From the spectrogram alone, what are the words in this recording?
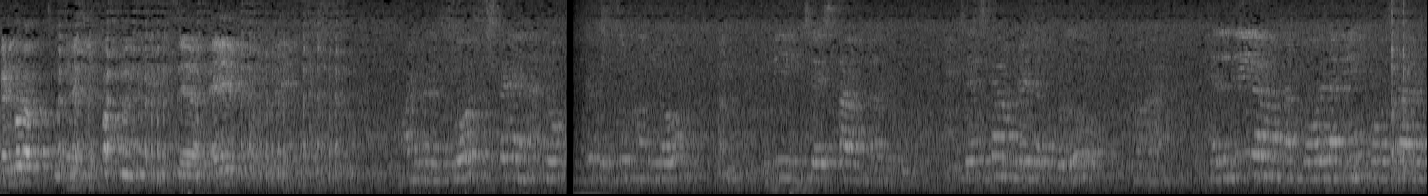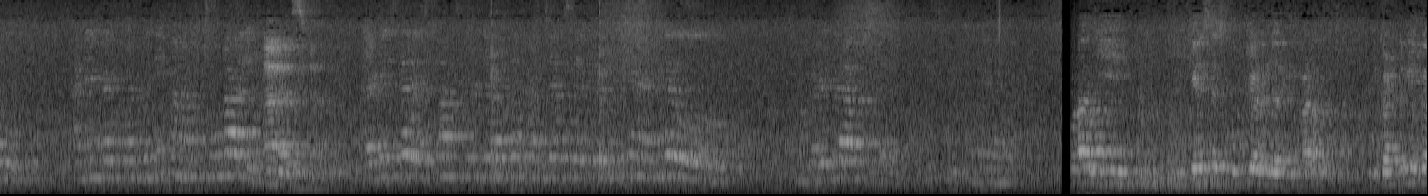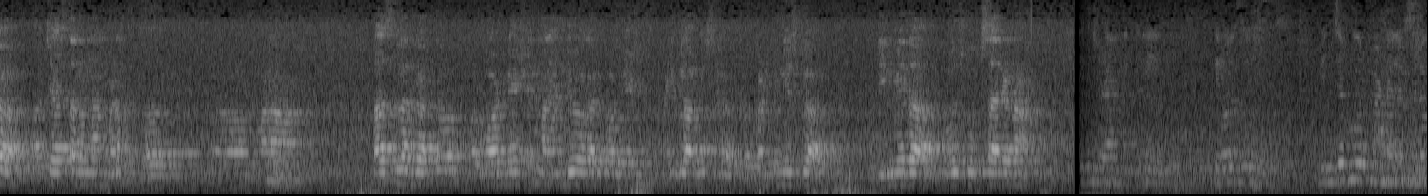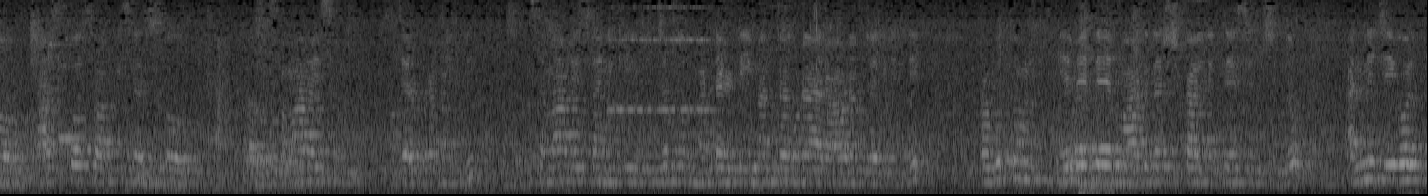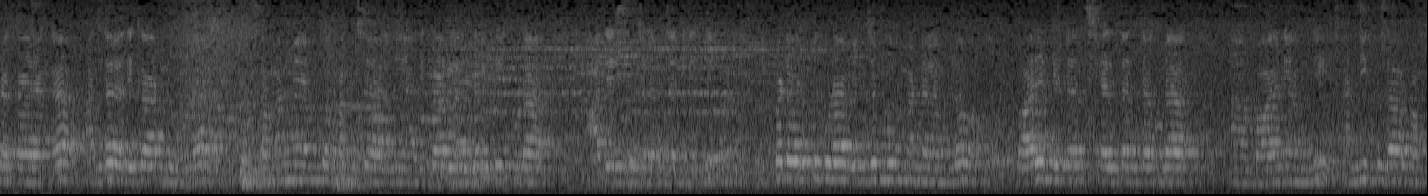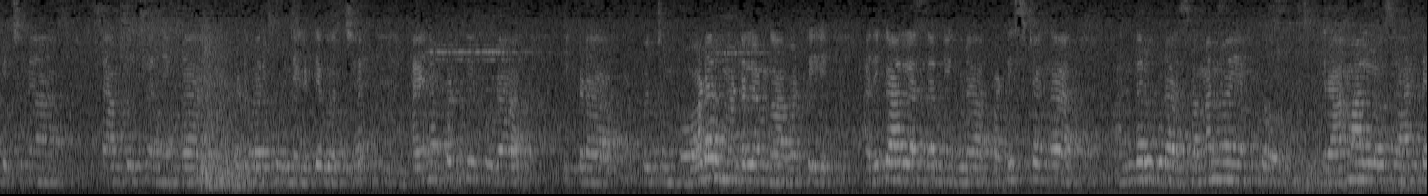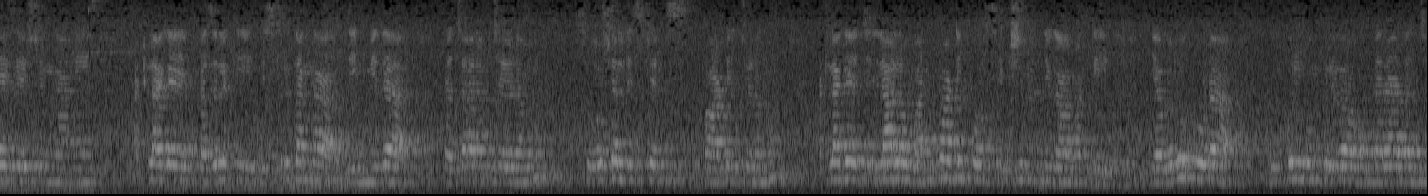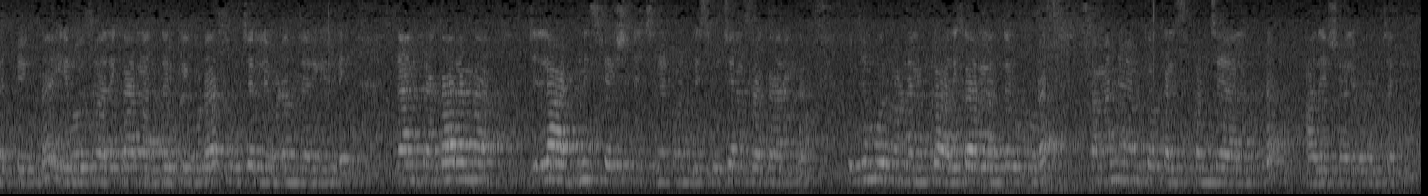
కూడా ఇది చేస్తా చేస్తా ఉండేటప్పుడు హెల్దీగా మనం చూడాలి అండ్ కూడా ఈ కేసెస్ బుక్ చేయడం జరిగింది మేడం. కంటిన్యూగా చేస్తానన్నాను మేడం. మన తహసీల్దార్ గారితో కోఆర్డినేషన్ మన ఎండిఓ గారి కోఆర్డినేషన్ మెడికల్ ఆఫీసర్ కంటిన్యూస్గా దీని మీద రోజుకు ఒకసారైనా ఈరోజు వింజమూరు మండలంలో టాస్క్ ఫోర్స్ ఆఫీసర్స్తో సమావేశం జరపడమైంది. అయింది సమావేశానికి వింజమూరు మండల్ టీం అంతా కూడా రావడం జరిగింది. ప్రభుత్వం ఏవైతే మార్గదర్శకాలు నిర్దేశించిందో అన్ని జీవోల ప్రకారంగా అందరు అధికారులు కూడా సమన్వయంతో పనిచేయాలని అధికారులందరికీ కూడా ఆదేశించడం జరిగింది. ఇప్పటి వరకు కూడా వింజమూరు మండలంలో ఫారిన్ రిటర్న్స్ హెల్త్ అంతా కూడా బాగానే ఉంది. అన్ని కూడా పంపించిన శాంపుల్స్ అన్ని కూడా ఇప్పటి వరకు నెగిటివ్ వచ్చాయి. అయినప్పటికీ కూడా ఇక్కడ కొంచెం బార్డర్ మండలం కాబట్టి అధికారులందరినీ కూడా పటిష్టంగా అందరూ కూడా సమన్వయంతో గ్రామాల్లో శానిటైజేషన్ కానీ అట్లాగే ప్రజలకి విస్తృతంగా దీని మీద ప్రచారం చేయడము సోషల్ డిస్టెన్స్ పాటించడము అట్లాగే జిల్లాలో వన్ ఫార్టీ ఫోర్ సెక్షన్ ఉంది కాబట్టి ఎవరూ కూడా గుంపులు గుంపులుగా ఉండరాదని చెప్పి కూడా ఈరోజు అధికారులందరికీ కూడా సూచనలు ఇవ్వడం జరిగింది. దాని ప్రకారంగా జిల్లా అడ్మినిస్ట్రేషన్ ఇచ్చినటువంటి సూచనల ప్రకారంగా కుంజమూరు మండలంలో అధికారులందరూ కూడా సమన్వయంతో కలిసి పనిచేయాలని కూడా ఆదేశాలు ఇవ్వడం జరిగింది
